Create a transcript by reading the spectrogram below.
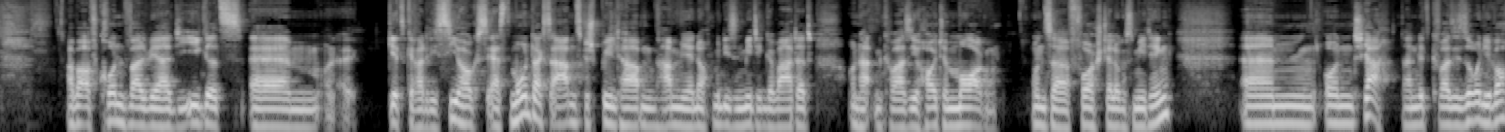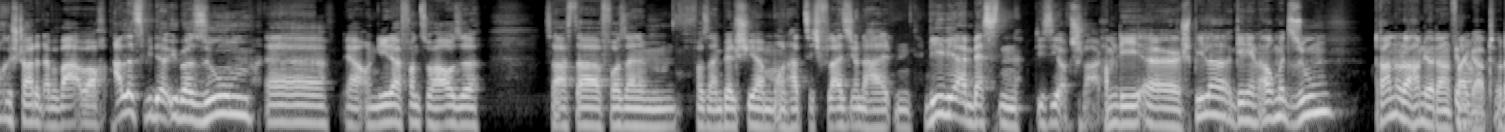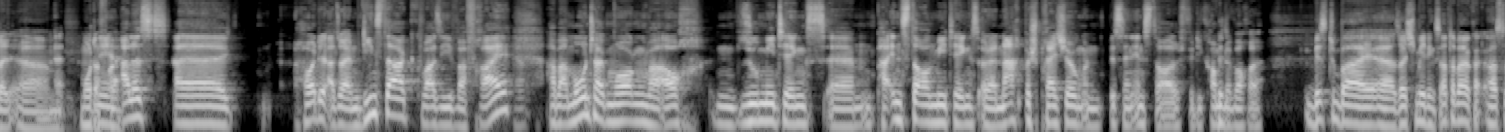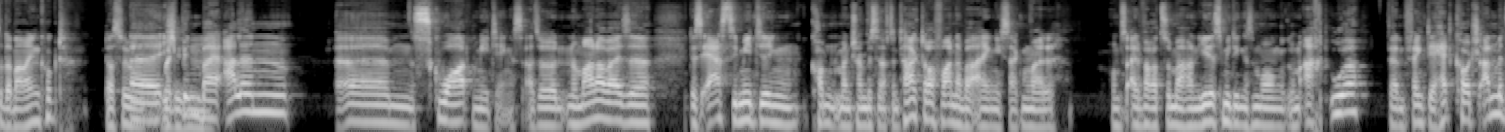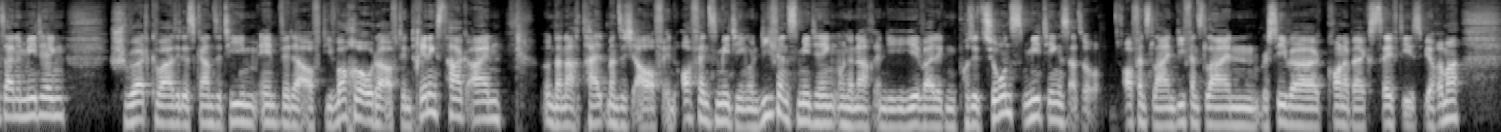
Aber aufgrund, weil wir die Eagles ähm, äh, jetzt gerade die Seahawks erst montags abends gespielt haben, haben wir noch mit diesem Meeting gewartet und hatten quasi heute Morgen unser Vorstellungsmeeting. Ähm, und ja, dann wird quasi so in die Woche gestartet, aber war aber auch alles wieder über Zoom, äh, ja, und jeder von zu Hause saß da vor seinem, vor seinem Bildschirm und hat sich fleißig unterhalten, wie wir am besten die Seahawks schlagen. Haben die äh, Spieler, gehen die auch mit Zoom dran oder haben die da frei genau. gehabt? Oder ähm, Montag nee, alles äh, heute, also am Dienstag quasi war frei, ja. aber am Montagmorgen war auch Zoom-Meetings, äh, ein paar Install-Meetings oder Nachbesprechungen und ein bisschen Install für die kommende Woche. Bist du bei äh, solchen Meetings auch dabei? Hast du da mal reingeguckt? Dass du äh, ich bin bei allen ähm, Squad-Meetings. Also normalerweise das erste Meeting kommt manchmal ein bisschen auf den Tag drauf an, aber eigentlich, sag mal, um es einfacher zu machen, jedes Meeting ist morgens um 8 Uhr. Dann fängt der Head Coach an mit seinem Meeting, schwört quasi das ganze Team entweder auf die Woche oder auf den Trainingstag ein und danach teilt man sich auf in Offense Meeting und Defense Meeting und danach in die jeweiligen Positionsmeetings, also Offense Line, Defense Line, Receiver, Cornerbacks, Safeties, wie auch immer.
